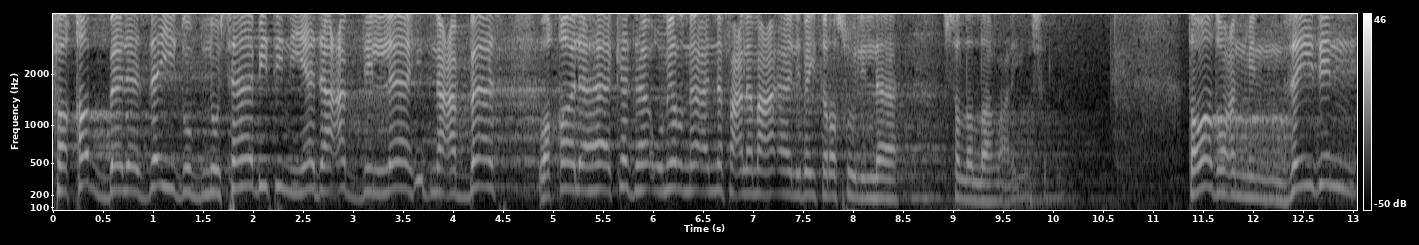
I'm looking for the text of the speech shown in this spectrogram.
فقبل زيد بن ثابت يد عبد الله بن عباس وقال هكذا أمرنا أن نفعل مع آل بيت رسول الله صلى الله عليه وسلم. تواضعا من زيد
